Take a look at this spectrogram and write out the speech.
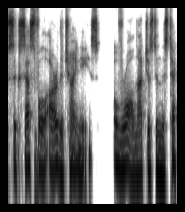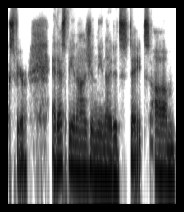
successful are the Chinese overall, not just in this tech sphere, at espionage in the United States? Um,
